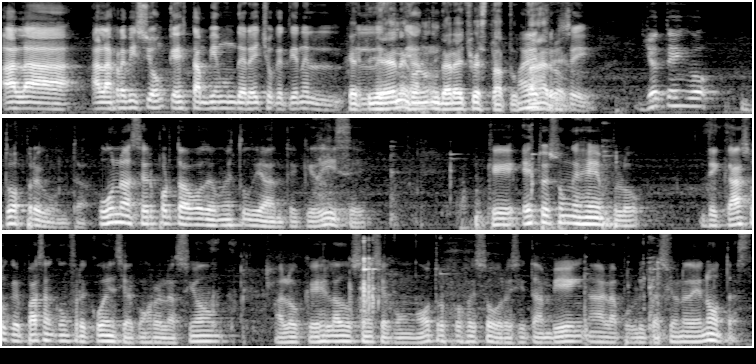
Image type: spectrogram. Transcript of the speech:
a la, a la revisión, que es también un derecho que tiene el Que tiene un derecho estatutario. Yo tengo dos preguntas. Una, ser portavoz de un estudiante que dice que esto es un ejemplo de casos que pasan con frecuencia con relación a lo que es la docencia con otros profesores y también a las publicaciones de notas.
